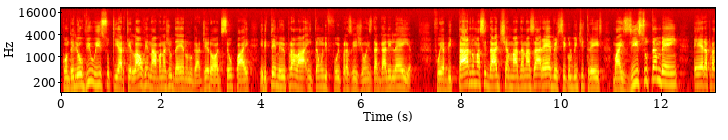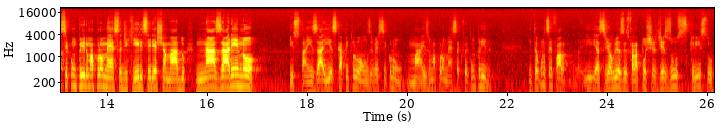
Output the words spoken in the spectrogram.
Quando ele ouviu isso, que Arquelau reinava na Judéia, no lugar de Herodes, seu pai, ele temeu ir para lá, então ele foi para as regiões da Galileia. Foi habitar numa cidade chamada Nazaré, versículo 23. Mas isso também era para se cumprir uma promessa de que ele seria chamado Nazareno. Isso está em Isaías capítulo 11, versículo 1. Mais uma promessa que foi cumprida. Então, quando você fala, e você já ouviu às vezes falar, poxa, Jesus Cristo,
